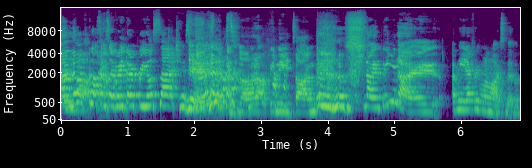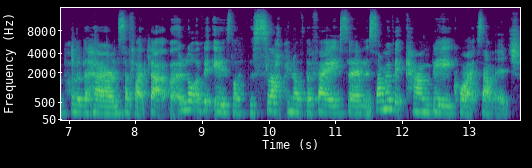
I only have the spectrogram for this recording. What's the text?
have a look because I really go through your searches. history. Yeah. well, oh, that'll be me done. no, but you know, I mean, everyone likes a bit of a pull of the hair and stuff like that, but a lot of it is like the slapping of the face, and some of it can be quite savage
